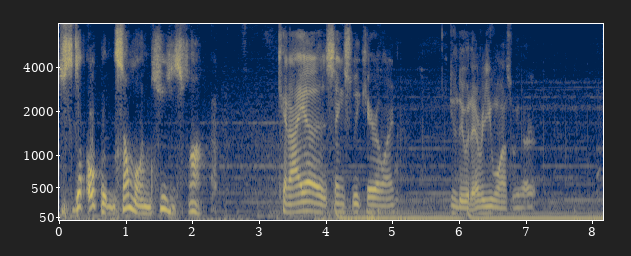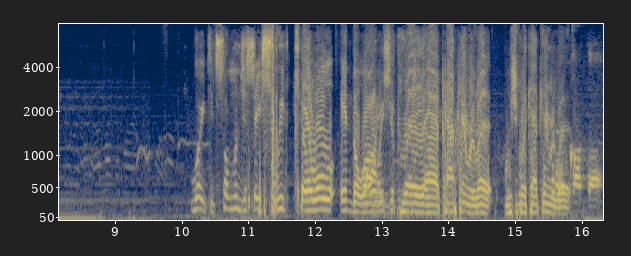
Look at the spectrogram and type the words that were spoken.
Just get open, someone. Jesus fuck. Can I uh sing Sweet Caroline? You can do whatever you want, sweetheart. Wait, did someone just say Sweet Carol in the Oh, line? we should play uh, Capcan Roulette. We should play Capcan I Roulette. caught that.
